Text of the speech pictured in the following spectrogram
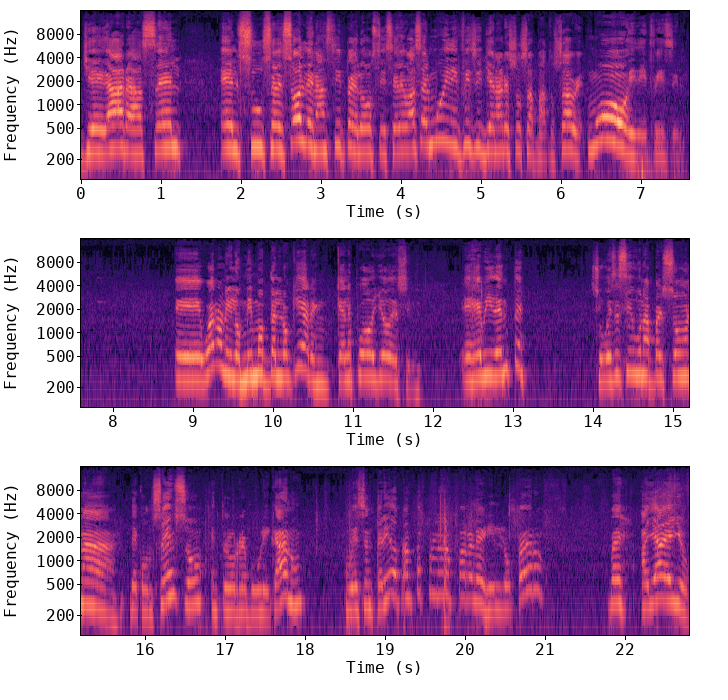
llegara a ser el sucesor de Nancy Pelosi. Se le va a hacer muy difícil llenar esos zapatos, ¿sabe? Muy difícil. Eh, bueno, ni los mismos lo quieren. ¿Qué les puedo yo decir? Es evidente. Si hubiese sido una persona de consenso entre los republicanos, hubiesen tenido tantos problemas para elegirlo. Pero, ve, allá ellos.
